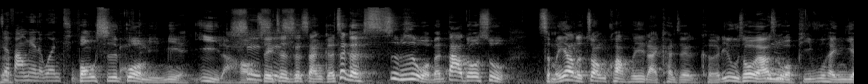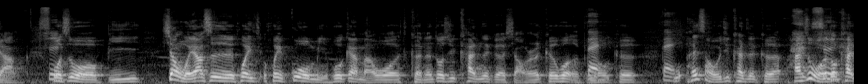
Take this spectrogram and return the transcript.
这方面的问题。风湿、过敏、免疫啦，哈，所以这是三个。这个是不是我们大多数怎么样的状况会来看这个科？例如说，我要是我皮肤很痒，或是我鼻，像我要是会会过敏或干嘛，我可能都去看那个小儿科或耳鼻喉科。对，我很少会去看这科，还是我都 看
